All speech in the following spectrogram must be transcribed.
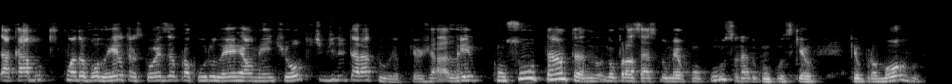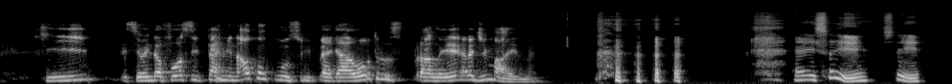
acabo que quando eu vou ler outras coisas, eu procuro ler realmente outro tipo de literatura, porque eu já leio, consumo tanta no, no processo do meu concurso, né, do concurso que eu, que eu promovo, que se eu ainda fosse terminar o concurso e pegar outros para ler, era demais, né? é isso aí, isso aí.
